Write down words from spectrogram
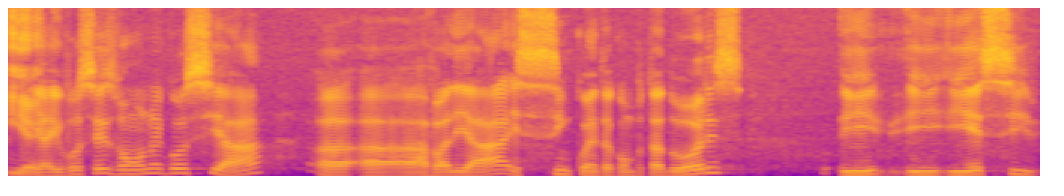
E, e é aí vocês vão negociar, a, a, avaliar esses 50 computadores e, e, e, esse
